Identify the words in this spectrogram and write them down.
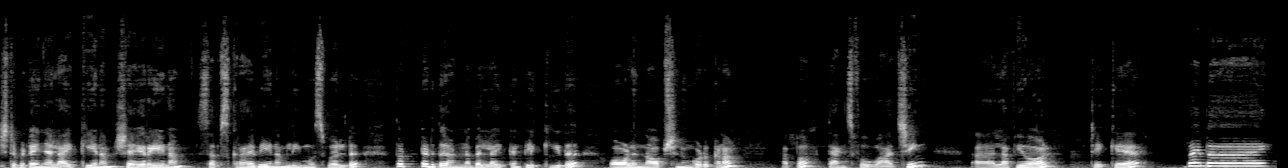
ഇഷ്ടപ്പെട്ട് കഴിഞ്ഞാൽ ലൈക്ക് ചെയ്യണം ഷെയർ ചെയ്യണം സബ്സ്ക്രൈബ് ചെയ്യണം ലീമൂസ് വേൾഡ് തൊട്ടടുത്ത് കാണുന്ന ബെല്ലൈക്കൺ ക്ലിക്ക് ചെയ്ത് ഓൾ എന്ന ഓപ്ഷനും കൊടുക്കണം. അപ്പോൾ thanks for watching love you all take care bye bye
